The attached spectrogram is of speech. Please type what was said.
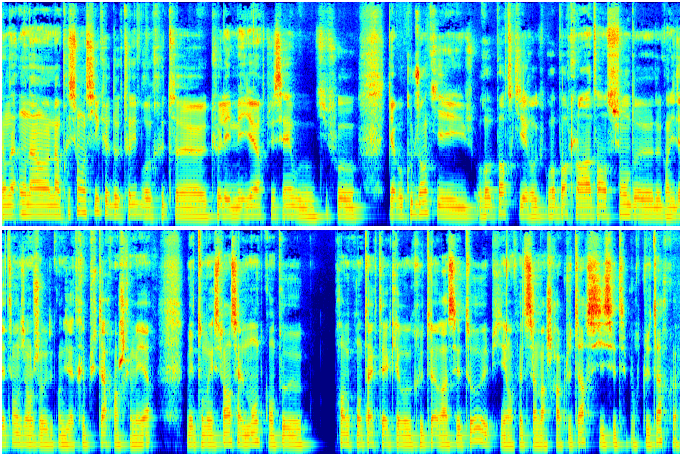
On a, on a l'impression aussi que Doctolib recrute euh, que les meilleurs, tu sais, ou qu'il faut. Il y a beaucoup de gens qui reportent, qui reportent leur intention de, de candidater en disant je candidaterai plus tard quand je serai meilleur. Mais ton expérience, elle montre qu'on peut prendre contact avec les recruteurs assez tôt et puis en fait ça marchera plus tard si c'était pour plus tard quoi.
